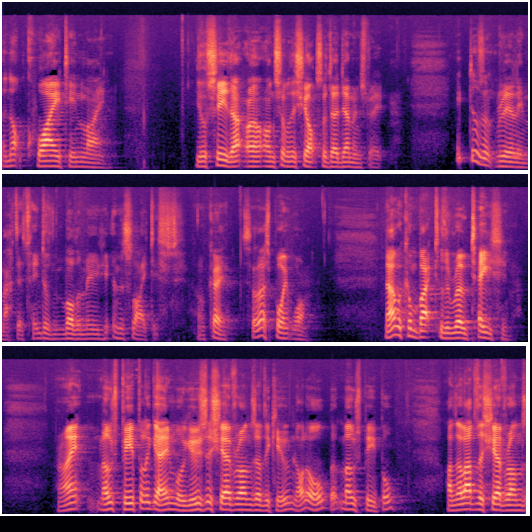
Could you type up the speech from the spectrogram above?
are not quite in line. You'll see that uh, on some of the shots that I demonstrate. It doesn't really matter. It doesn't bother me in the slightest. Okay, so that's point one. Now we come back to the rotation. Right? Most people, again, will use the chevrons of the cue, not all, but most people, and they'll have the chevrons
